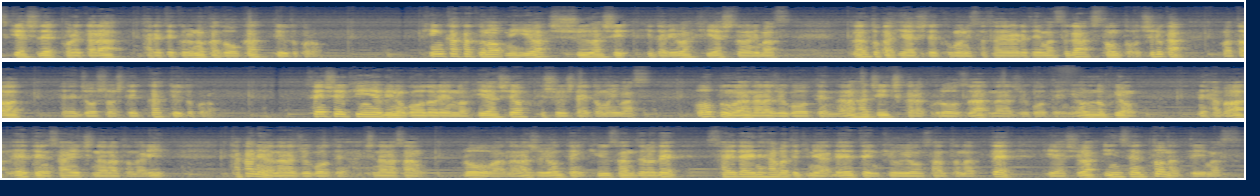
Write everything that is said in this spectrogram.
月足でこれから垂れてくるのかどうかっていうところ金価格の右は週足左は日足となりますなんとか冷やしで雲に支えられていますが、ストンと落ちるか、または、え上昇していくかっていうところ。先週金曜日のゴードレーンの冷やしを復習したいと思います。オープンは75.781からクローズは75.464。値幅は0.317となり、高値は75.873、ローは74.930で、最大値幅的には0.943となって、冷やしは陰線となっています。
